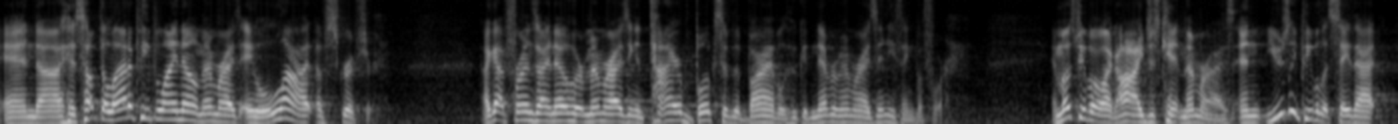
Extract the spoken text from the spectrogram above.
and uh, has helped a lot of people I know memorize a lot of Scripture. I got friends I know who are memorizing entire books of the Bible who could never memorize anything before. And most people are like, oh, I just can't memorize. And usually, people that say that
